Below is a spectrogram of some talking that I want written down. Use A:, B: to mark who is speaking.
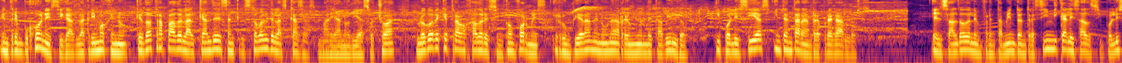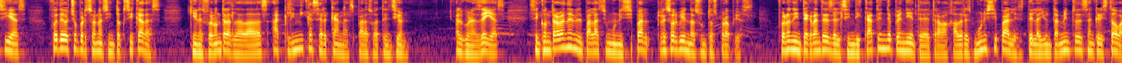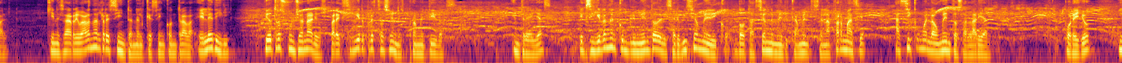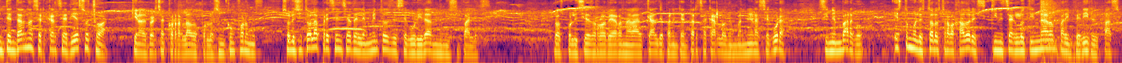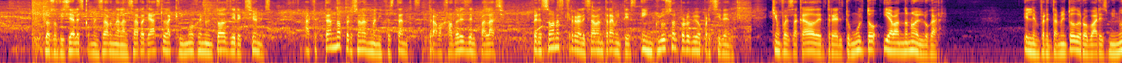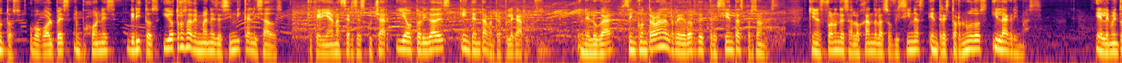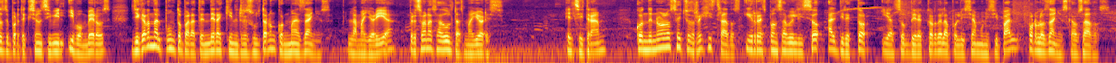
A: Entre empujones y gas lacrimógeno quedó atrapado el alcalde de San Cristóbal de las Casas, Mariano Díaz Ochoa, luego de que trabajadores inconformes irrumpieran en una reunión de cabildo y policías intentaran replegarlos. El saldo del enfrentamiento entre sindicalizados y policías fue de ocho personas intoxicadas, quienes fueron trasladadas a clínicas cercanas para su atención. Algunas de ellas se encontraban en el Palacio Municipal resolviendo asuntos propios fueron integrantes del Sindicato Independiente de Trabajadores Municipales del Ayuntamiento de San Cristóbal, quienes arribaron al recinto en el que se encontraba el edil y otros funcionarios para exigir prestaciones prometidas. Entre ellas, exigieron el cumplimiento del servicio médico, dotación de medicamentos en la farmacia, así como el aumento salarial. Por ello, intentaron acercarse a Díaz Ochoa, quien al verse acorralado por los inconformes, solicitó la presencia de elementos de seguridad municipales. Los policías rodearon al alcalde para intentar sacarlo de manera segura. Sin embargo, esto molestó a los trabajadores, quienes se aglutinaron para impedir el paso. Los oficiales comenzaron a lanzar gas lacrimógeno en todas direcciones, afectando a personas manifestantes, trabajadores del palacio, personas que realizaban trámites e incluso al propio presidente, quien fue sacado de entre el tumulto y abandonó el lugar. El enfrentamiento duró varios minutos. Hubo golpes, empujones, gritos y otros ademanes de sindicalizados que querían hacerse escuchar y autoridades que intentaban replegarlos. En el lugar se encontraban alrededor de 300 personas, quienes fueron desalojando las oficinas entre estornudos y lágrimas. Elementos de protección civil y bomberos llegaron al punto para atender a quienes resultaron con más daños, la mayoría personas adultas mayores. El CITRAM condenó los hechos registrados y responsabilizó al director y al subdirector de la Policía Municipal por los daños causados.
